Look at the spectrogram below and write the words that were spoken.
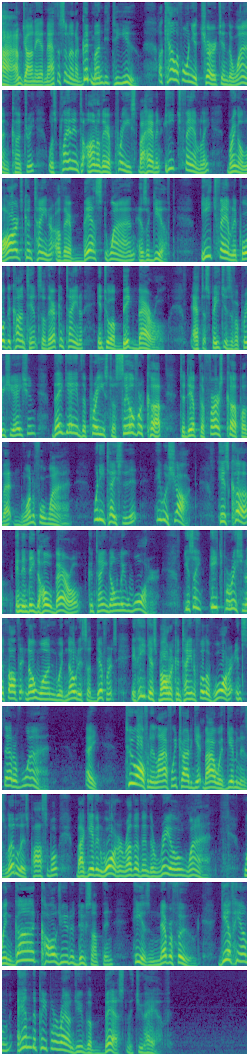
Hi, I'm John Ed Mathison, and a good Monday to you. A California church in the wine country was planning to honor their priest by having each family bring a large container of their best wine as a gift. Each family poured the contents of their container into a big barrel. After speeches of appreciation, they gave the priest a silver cup to dip the first cup of that wonderful wine. When he tasted it, he was shocked. His cup and indeed the whole barrel, contained only water. You see, each parishioner thought that no one would notice a difference if he just bought a container full of water instead of wine. Hey, too often in life we try to get by with giving as little as possible by giving water rather than the real wine. When God calls you to do something, He is never fooled. Give Him and the people around you the best that you have.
